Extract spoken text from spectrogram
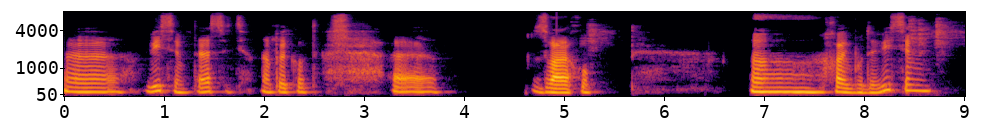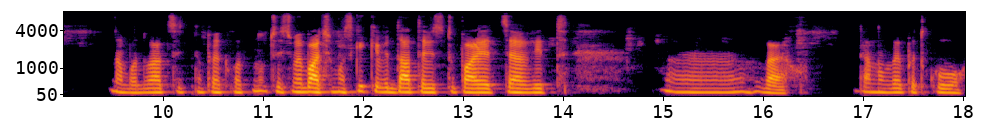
е, 8, 10, наприклад, е, зверху. Е, хай буде 8 або 20, наприклад. Ну, тобто ми бачимо, скільки від дати відступається від е, верху. В даному випадку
